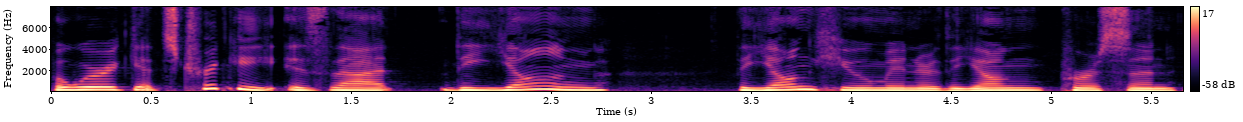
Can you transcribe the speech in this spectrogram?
But where it gets tricky is that the young, the young human or the young person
